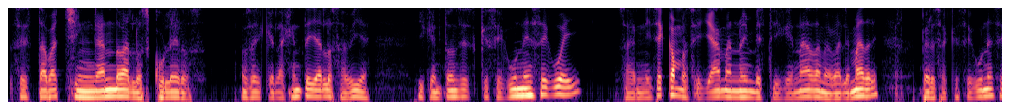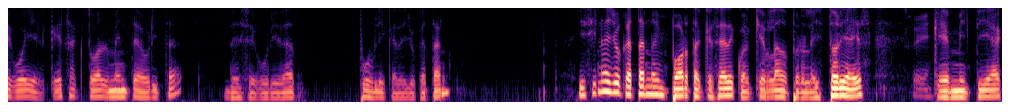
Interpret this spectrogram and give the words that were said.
se estaba chingando a los culeros. O sea, y que la gente ya lo sabía. Y que entonces, que según ese güey, o sea, ni sé cómo se llama, no investigué nada, me vale madre, pero o sea, que según ese güey, el que es actualmente ahorita de seguridad pública de Yucatán, y si no es Yucatán, no importa que sea de cualquier lado, pero la historia es Sí. que mi tía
